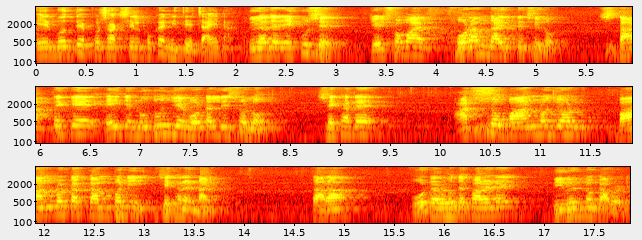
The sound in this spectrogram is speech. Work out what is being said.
এর মধ্যে পোশাক শিল্পকে নিতে চাই না। দুই হাজার একুশে যে সময় ফোরাম দায়িত্বে ছিল স্টার্ট থেকে এই যে নতুন যে ভোটার লিস্ট হলো, সেখানে আটশো বাহান্ন জন, বাহান্নটা কোম্পানি সেখানে নাই। তারা ভোটার হতে পারে নাই বিভিন্ন কারণে।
